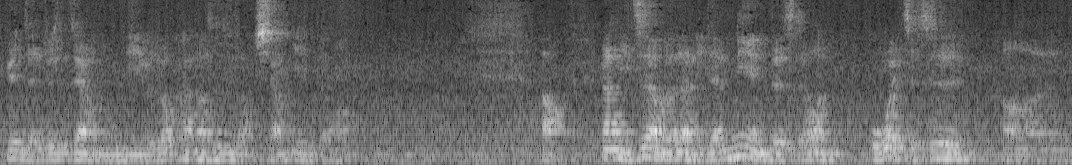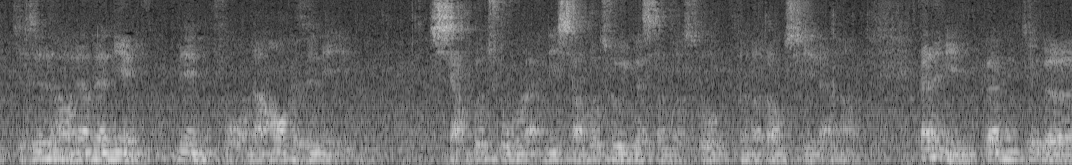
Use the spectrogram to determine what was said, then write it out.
因为人就是这样，你有时候看到是这种相应的哦。好，那你自然而然你在念的时候，不会只是嗯，只是好像在念念佛，然后可是你想不出来，你想不出一个什么说什么东西来哦。但是你跟这个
